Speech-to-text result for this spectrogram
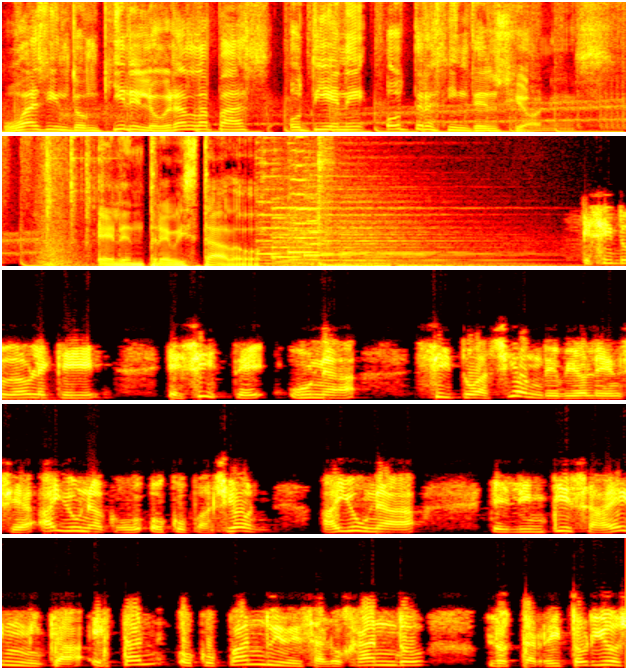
Washington quiere lograr la paz o tiene otras intenciones. El entrevistado es indudable que existe una situación de violencia, hay una ocupación, hay una eh, limpieza étnica, están ocupando y desalojando los territorios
